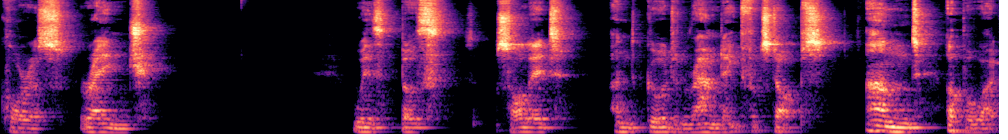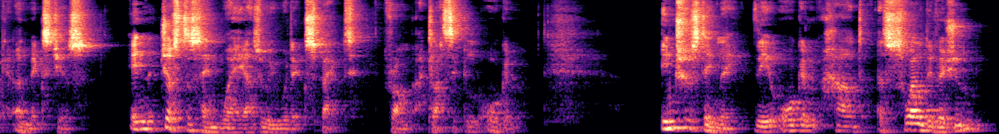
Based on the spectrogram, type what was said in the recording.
chorus range with both solid and good and round eight foot stops and upper work and mixtures in just the same way as we would expect from a classical organ. Interestingly, the organ had a swell division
